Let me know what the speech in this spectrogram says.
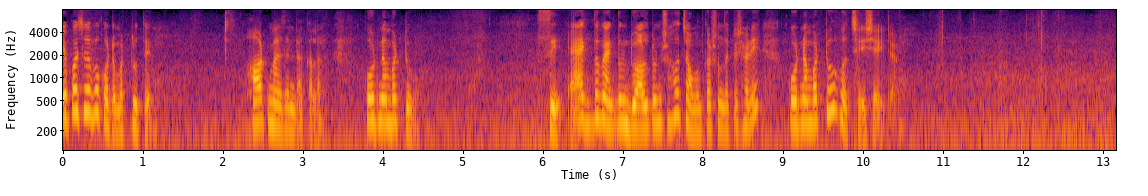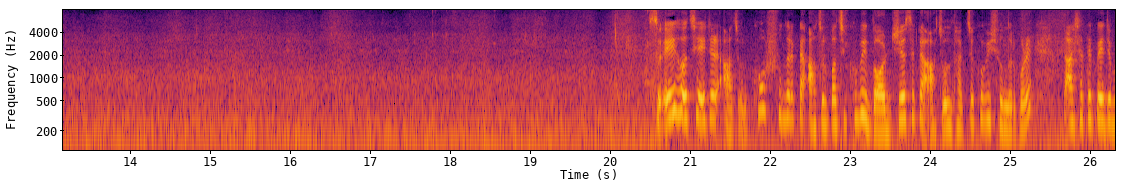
এরপর চলে যাব কোড নাম্বার টুতে hot magenta colour code number two সে একদম একদম ডুয়ালটন সহ চমৎকার সুন্দর একটা শাড়ি। কোড নাম্বার টু হচ্ছে এই শাড়িটা। সো এই হচ্ছে এটার আঁচল। খুব সুন্দর একটা আঁচল পাচ্ছি, খুবই গর্জিয়াস একটা আঁচল থাকছে, খুবই সুন্দর করে। তার সাথে পেয়ে যাব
